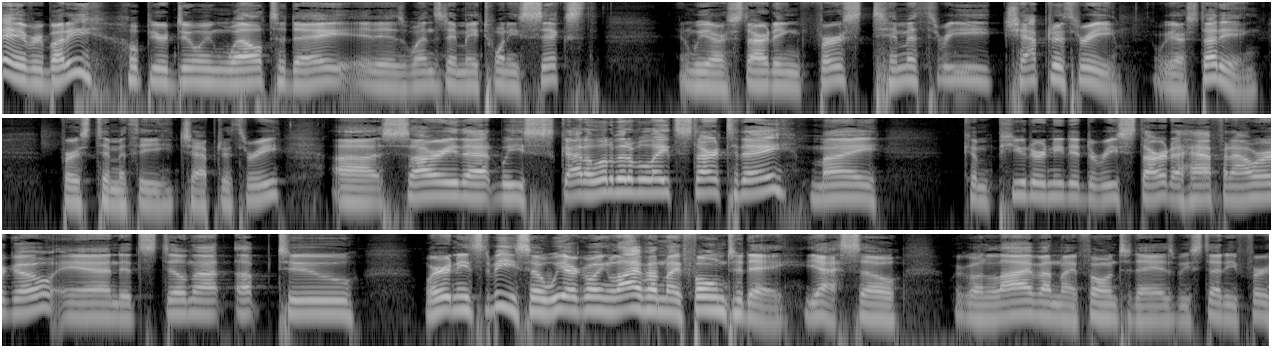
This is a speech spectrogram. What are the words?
Hey, everybody. Hope you're doing well today. It is Wednesday, May 26th, and we are starting 1 Timothy chapter 3. We are studying 1 Timothy chapter 3. Uh, sorry that we got a little bit of a late start today. My computer needed to restart a half an hour ago, and it's still not up to where it needs to be. So we are going live on my phone today. Yes, so we're going live on my phone today as we study 1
